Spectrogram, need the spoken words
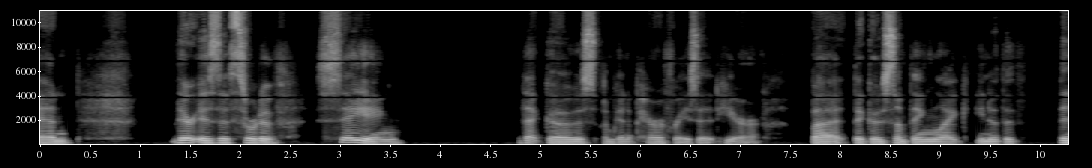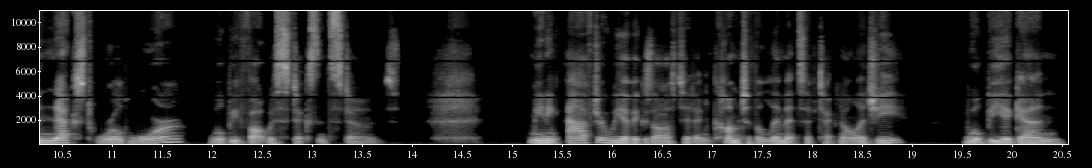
And there is a sort of saying that goes, I'm going to paraphrase it here, but that goes something like, you know, the the next world war will be fought with sticks and stones. Meaning after we have exhausted and come to the limits of technology, we'll be again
